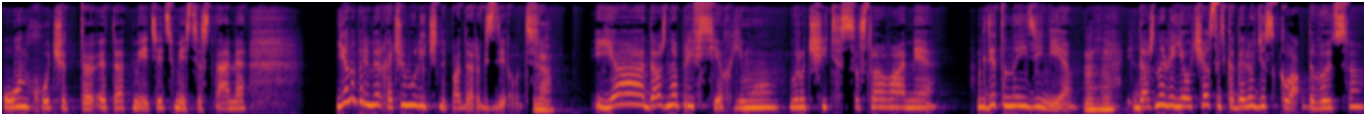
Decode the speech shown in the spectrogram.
он хочет это отметить вместе с нами, я, например, хочу ему личный подарок сделать. Да. Я должна при всех ему вручить со словами где-то наедине. Угу. Должна ли я участвовать, когда люди складываются,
